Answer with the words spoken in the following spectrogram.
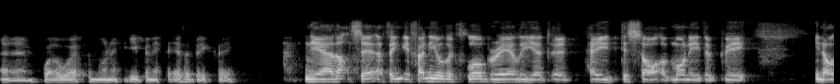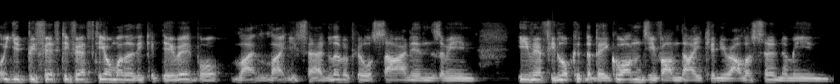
um, well worth the money, even if it is a big fee. Yeah, that's it. I think if any other club really had, had paid this sort of money, there'd be, you know, you'd be 50-50 on whether they could do it. But like like you said, Liverpool signings, I mean, even if you look at the big ones, your Van Dijk and your Alisson, I mean,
